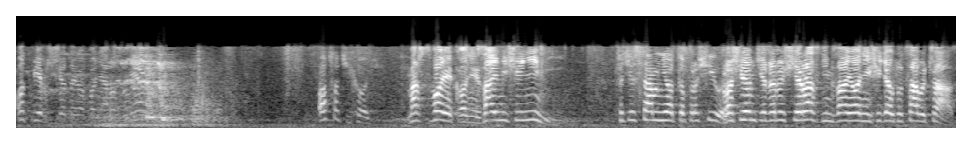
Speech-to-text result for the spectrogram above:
Odpieprz się tego konia, rozumiesz? O co ci chodzi? Masz swoje konie, zajmij się nimi. Przecież sam mnie o to prosiłeś. Prosiłem cię, żebyś się raz nim zajął, a nie siedział tu cały czas.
